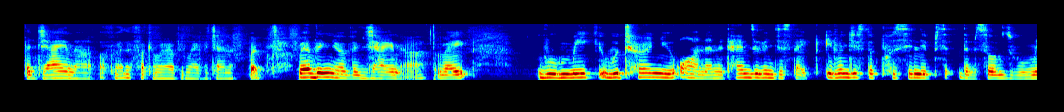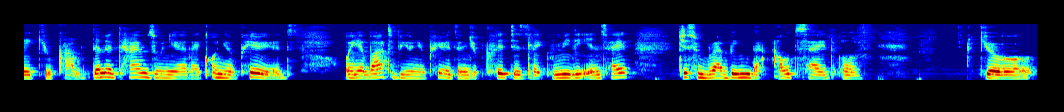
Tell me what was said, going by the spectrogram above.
vagina, oh, where the fuck am I rubbing my vagina? But rubbing your vagina, right, will make it will turn you on, and at times even just like even just the pussy lips themselves will make you come. Then at times when you're like on your periods, or you're about to be on your periods and your clit is like really inside, just rubbing the outside of your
